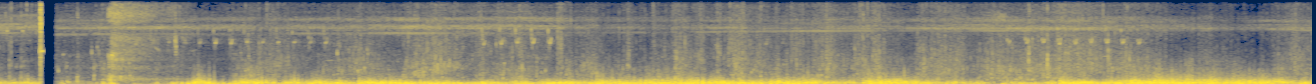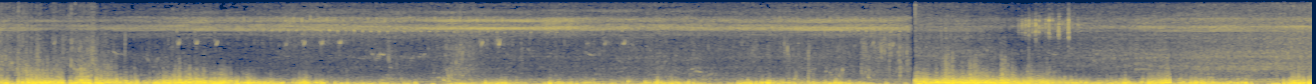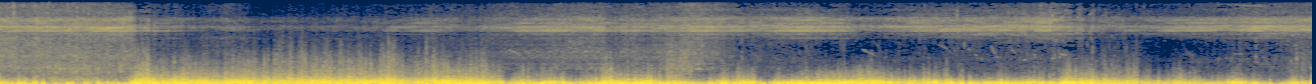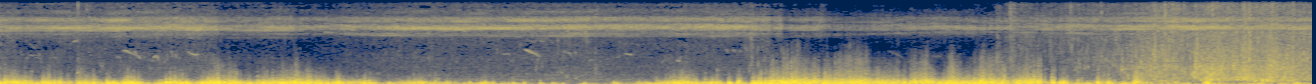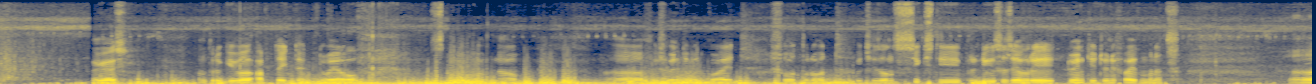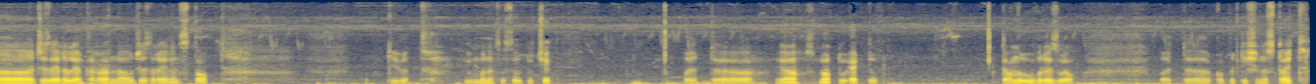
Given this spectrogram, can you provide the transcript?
Hi guys, To update at 12. It's 2 now. Uh, fish went a bit quiet. Short rod, which is on 60, produces every 20-25 minutes. Uh, just had a lekker run now, just ran and stopped. Give it a few minutes or so to check. But uh, yeah, it's not too active down the over as well but uh, competition is tight.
